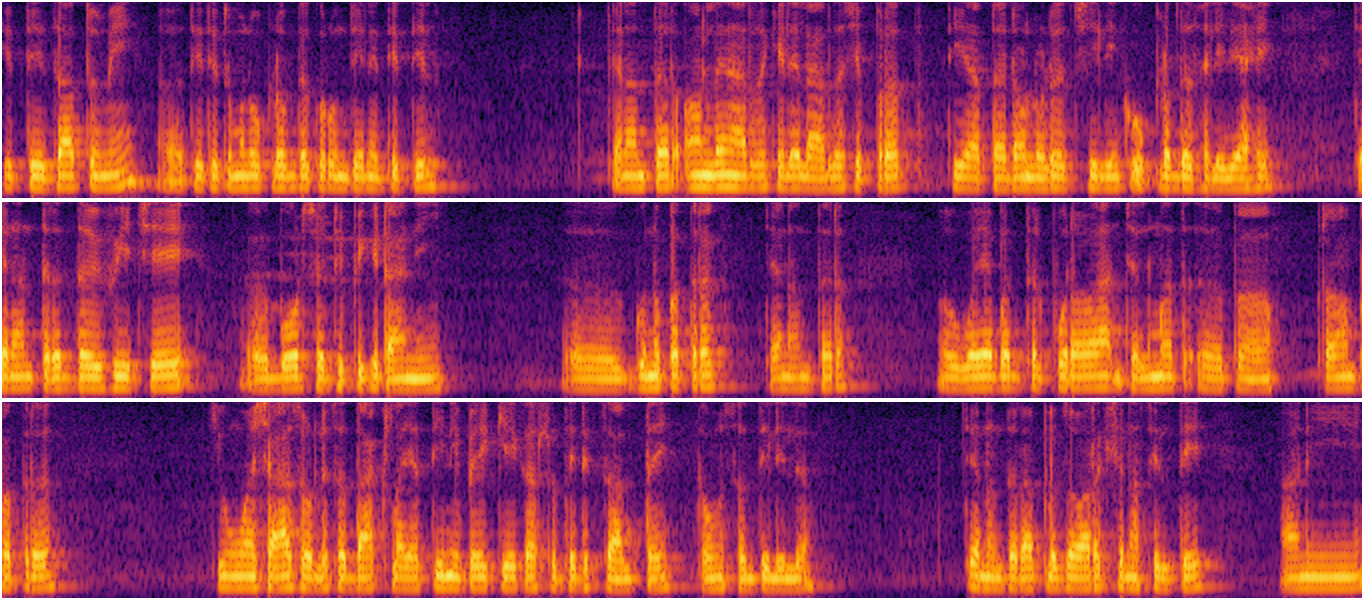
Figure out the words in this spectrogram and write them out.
तिथे जा तुम्ही तिथे तुम्हाला उपलब्ध करून देण्यात येतील. त्यानंतर ऑनलाईन अर्ज केलेला अर्जाची प्रत ती आता डाउनलोडची लिंक उपलब्ध झालेली आहे. त्यानंतर दहावीचे बोर्ड सर्टिफिकेट आणि गुणपत्रक. त्यानंतर वयाबद्दल पुरावा जन्म प- प्रमाणपत्र किंवा शाळा सोडल्याचा दाखला या तिन्हीपैकी एक असलं तरी चालतं आहे कंसात दिलेलं. त्यानंतर आपलं जो आरक्षण असेल ते आणि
